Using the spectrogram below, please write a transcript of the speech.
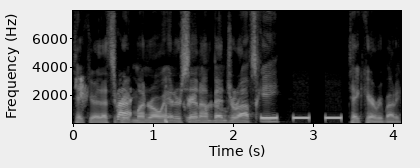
Take care. That's a great Monroe Anderson. great I'm Ben Joravsky. Take care, everybody.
